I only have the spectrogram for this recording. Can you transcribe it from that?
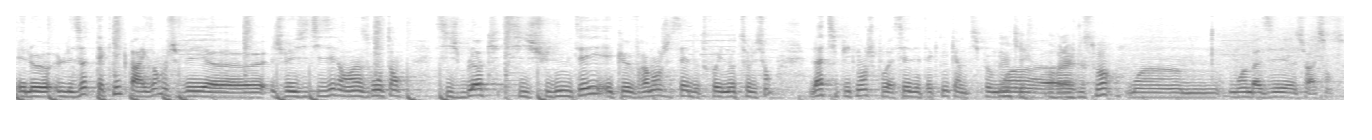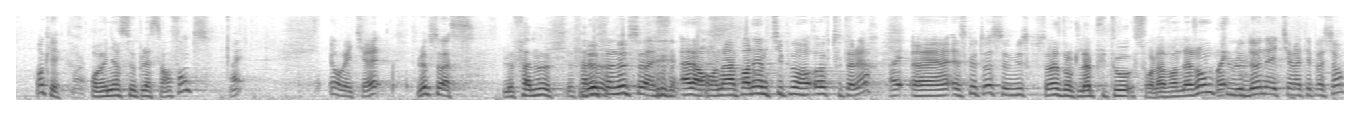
Et le- les autres techniques, par exemple, je vais, euh, je vais les utiliser dans un second temps. Si je bloque, si je suis limité et que vraiment j'essaie de trouver une autre solution, là, typiquement, je pourrais essayer des techniques un petit peu moins, euh, on relâche doucement. moins, moins basées euh, sur la science. Ok, on va venir se placer en fente. Ouais. Et on va étirer le psoas. Le fameux, le fameux. Le fameux psoas. Alors, on en a parlé un petit peu en off tout à l'heure. Ouais. Euh, Est-ce que toi, ce muscle psoas, donc là plutôt sur l'avant de la jambe, Ouais. tu le donnes à étirer à tes patients?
